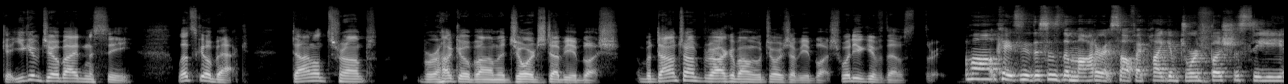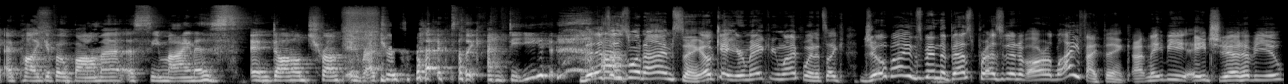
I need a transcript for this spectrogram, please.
Okay, you give Joe Biden a C. Let's go back. Donald Trump, Barack Obama, George W. Bush. But Donald Trump, Barack Obama, George W. Bush. What do you give those three? Well, okay, so this is the moderate self. I'd probably give George Bush a C. I'd probably give Obama a C minus, and Donald Trump, in retrospect, like a D. This um, is what I'm saying. Okay, you're making my point. It's like Joe Biden's been the best president of our life. I think uh, maybe HW,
